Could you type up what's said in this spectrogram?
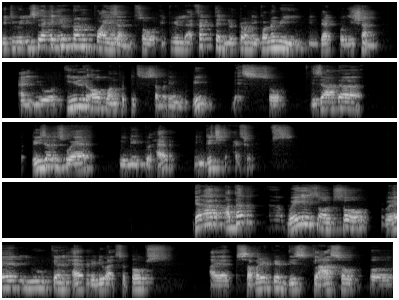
it will it's like a neutron poison. So it will affect the neutron economy in that position, and your yield of 153 samarium will be less. So these are the regions where you need to have enriched isotopes. There are other ways also where you can have radioisotopes. I have separated this class of uh,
